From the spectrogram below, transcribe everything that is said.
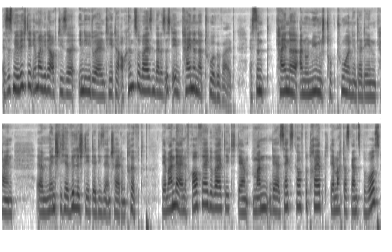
Es ist mir wichtig, immer wieder auf diese individuellen Täter auch hinzuweisen, denn es ist eben keine Naturgewalt. Es sind keine anonymen Strukturen, hinter denen kein äh, menschlicher Wille steht, der diese Entscheidung trifft. Der Mann, der eine Frau vergewaltigt, der Mann, der Sexkauf betreibt, der macht das ganz bewusst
